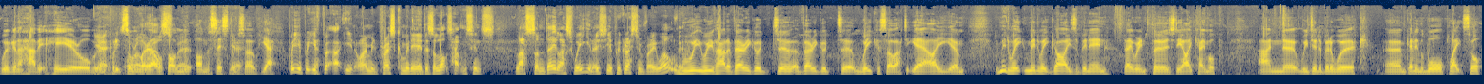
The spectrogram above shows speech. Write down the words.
we're going to have it here or we're Yeah, going to put it somewhere else on the on the system. Yeah. So yeah, But you, but you've, put, uh, you know, I'm impressed coming here. There's a lot's happened since last Sunday, last week. You know, so you're progressing very well. we, we've had a very good uh, a very good uh, week or so at it. Yeah, I um, the midweek midweek guys have been in. They were in Thursday. I came up and uh, we did a bit of work um, getting the wall plates up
